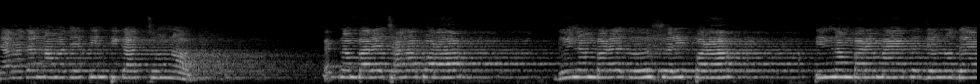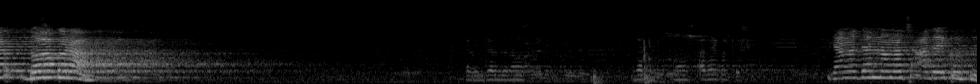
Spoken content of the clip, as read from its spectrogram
জানাজার নামাজে তিনটি কাজ সুন্নত। এক নম্বরে ছানা পড়া, দুই নম্বরে দরুদ শরীফ পড়া, তিন নম্বরে মায়াতের জন্য দোয়া করা। জানাজার নামাজ আদায় করতে।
